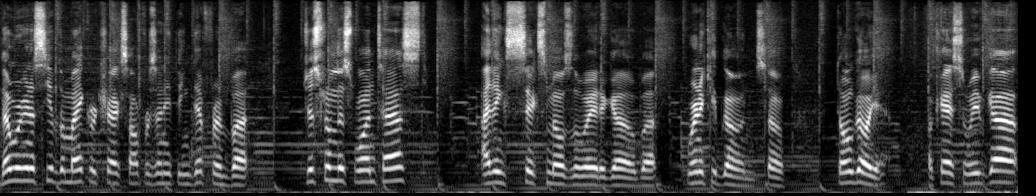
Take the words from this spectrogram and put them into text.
Then we're gonna see if the Microtrax offers anything different, but just from this one test, I think six mil is the way to go, but we're gonna keep going, so don't go yet. Okay, so we've got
